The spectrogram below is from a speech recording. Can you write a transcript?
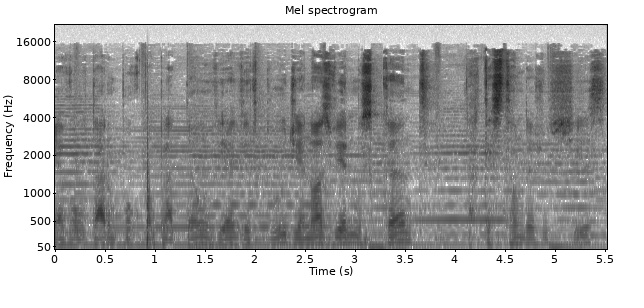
É voltar um pouco para Platão, ver a virtude, é nós vermos Kant na questão da justiça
